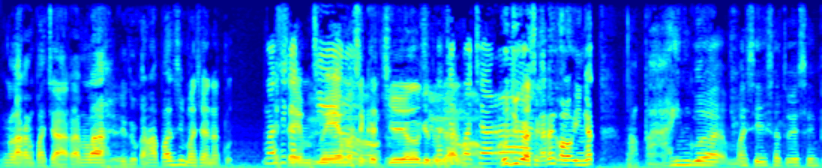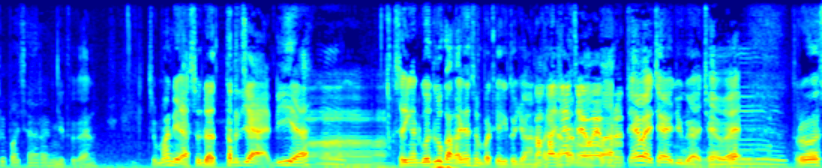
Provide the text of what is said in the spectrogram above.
ngelarang pacaran lah Iya. gitu kan apaan sih masih anak Masih SMP kecil. masih kecil gitu Kecil, kan pacaran. gue juga sekarang kalau ingat ngapain gue masih satu SMP pacaran gitu kan cuman ya sudah terjadi ya Ah. seingat gue dulu kakaknya sempat kayak gitu jangan Kakaknya pacaran cewek apa berarti? cewek cewek juga cewek Hmm. terus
